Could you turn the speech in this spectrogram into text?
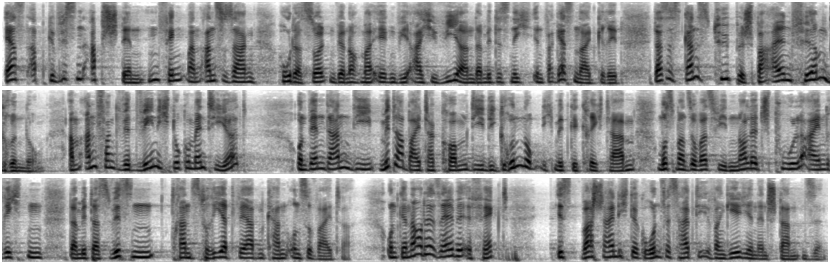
Erst ab gewissen Abständen fängt man an zu sagen, oh, das sollten wir noch mal irgendwie archivieren, damit es nicht in Vergessenheit gerät. Das ist ganz typisch bei allen Firmengründungen. Am Anfang wird wenig dokumentiert und wenn dann die Mitarbeiter kommen, die die Gründung nicht mitgekriegt haben, muss man sowas wie Knowledge Pool einrichten, damit das Wissen transferiert werden kann und so weiter. Und genau derselbe Effekt ist wahrscheinlich der Grund, weshalb die Evangelien entstanden sind.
